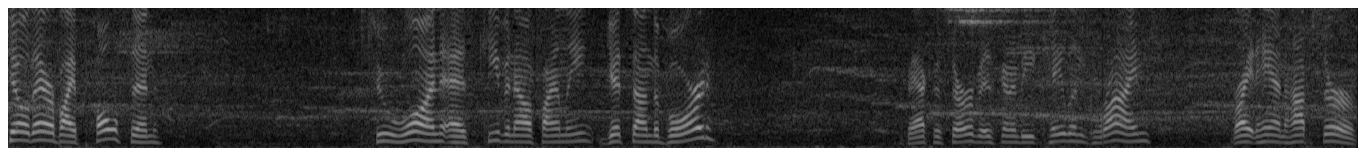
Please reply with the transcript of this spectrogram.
kill there by Paulson. 2 1 as Kiva now finally gets on the board. Back to serve is going to be Kalen Grimes. Right hand hop serve.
